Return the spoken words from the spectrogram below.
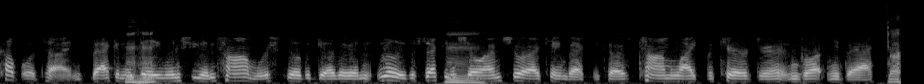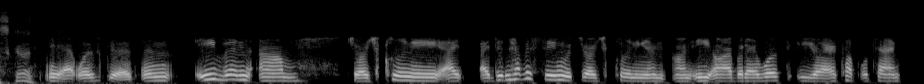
couple of times back in the mm-hmm. day when she and Tom were still together. And really, the second mm. show, I'm sure I came back because Tom liked the character and brought me back. That's good. Yeah, it was good. And even um George Clooney. I, I didn't have a scene with George Clooney on, on ER, but I worked ER a couple of times,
